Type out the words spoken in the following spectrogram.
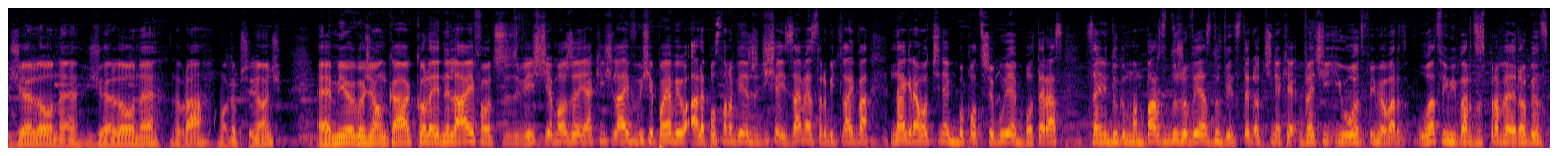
Zielone, zielone, dobra, mogę przyjąć. E, miłego dzionka, kolejny live, oczywiście może jakiś live by się pojawił, ale postanowiłem, że dzisiaj zamiast robić live'a, nagram odcinek, bo potrzebuję, bo teraz za niedługo mam bardzo dużo wyjazdów, więc ten odcinek wleci i ułatwi mi bardzo, ułatwi mi bardzo sprawę, robiąc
